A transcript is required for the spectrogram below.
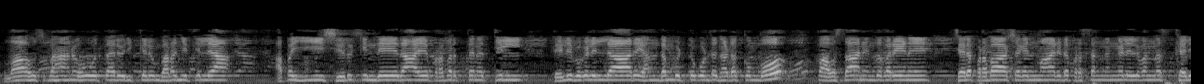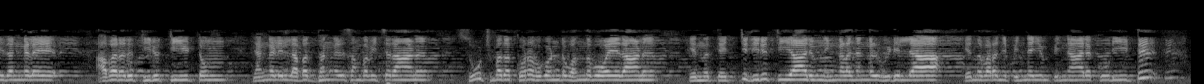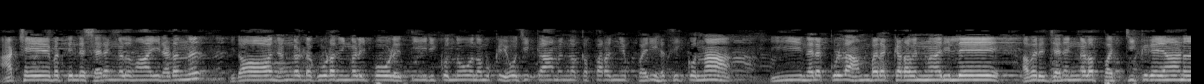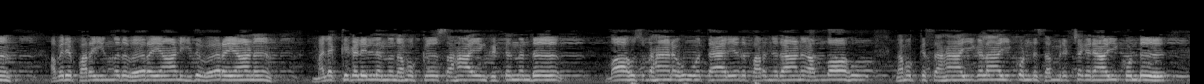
അള്ളാഹു സുബാനുഭൂത്താൽ ഒരിക്കലും പറഞ്ഞിട്ടില്ല. അപ്പൊ ഈ ഷിർക്കിന്റേതായ പ്രവർത്തനത്തിൽ തെളിവുകളില്ലാതെ അന്തം വിട്ടുകൊണ്ട് നടക്കുമ്പോ ഇപ്പൊ അവസാനം എന്ത് പറയണേ? ചില പ്രഭാഷകന്മാരുടെ പ്രസംഗങ്ങളിൽ വന്ന സ്ഖലിതങ്ങളെ അവർ അത് തിരുത്തിയിട്ടും ഞങ്ങളിൽ അബദ്ധങ്ങൾ സംഭവിച്ചതാണ്. സൂക്ഷ്മത കുറവ് കൊണ്ട് വന്നുപോയതാണ് എന്ന് തെറ്റ് തിരുത്തിയാലും നിങ്ങളെ ഞങ്ങൾ വിടില്ല എന്ന് പറഞ്ഞ് പിന്നെയും പിന്നാലെ കൂടിയിട്ട് ആക്ഷേപത്തിന്റെ ശരങ്ങളുമായി നടന്ന് ഇതാ ഞങ്ങളുടെ കൂടെ നിങ്ങളിപ്പോൾ എത്തിയിരിക്കുന്നു നമുക്ക് യോജിക്കാമെന്നൊക്കെ പറഞ്ഞ് പരിഹസിക്കുന്ന ഈ നിലക്കുള്ള അമ്പലക്കടവന്മാരില്ലേ? അവർ ജനങ്ങളെ പറ്റിക്കുകയാണ്. അവർ പറയുന്നത് വേറെയാണ് ഇത് വേറെയാണ്. മലക്കുകളിൽ നിന്ന് നമുക്ക് സഹായം കിട്ടുന്നുണ്ട്. അള്ളാഹു സുബാനഹൂവത്താലി അത് പറഞ്ഞതാണ്. അള്ളാഹു നമുക്ക് സഹായികളായിക്കൊണ്ട് സംരക്ഷകരായിക്കൊണ്ട്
